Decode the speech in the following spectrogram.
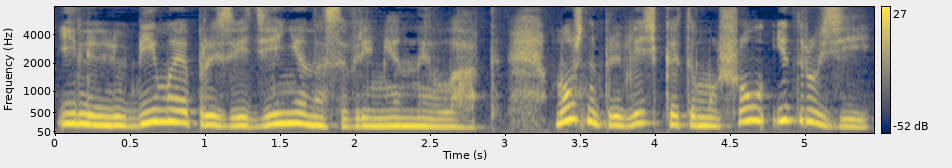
или любимое произведение на современный лад. Можно привлечь к этому шоу и друзей.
